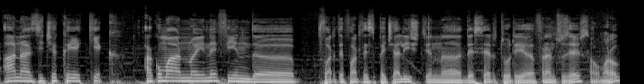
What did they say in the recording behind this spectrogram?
Ana zice că e chec. Acum, noi nefiind uh, foarte, foarte specialiști în uh, deserturi uh, franțuzești, sau mă rog,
